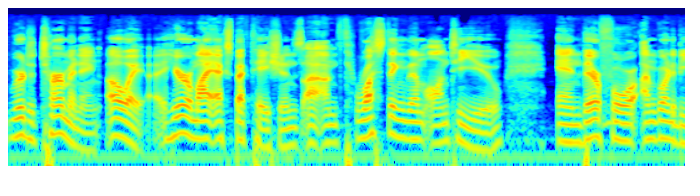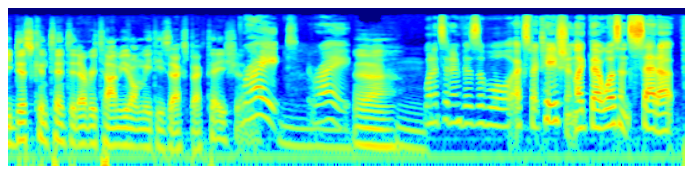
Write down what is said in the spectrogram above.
we're determining. Oh wait, here are my expectations. I- I'm thrusting them onto you, and therefore I'm going to be discontented every time you don't meet these expectations. Right, right. Yeah. When it's an invisible expectation, like that wasn't set up.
